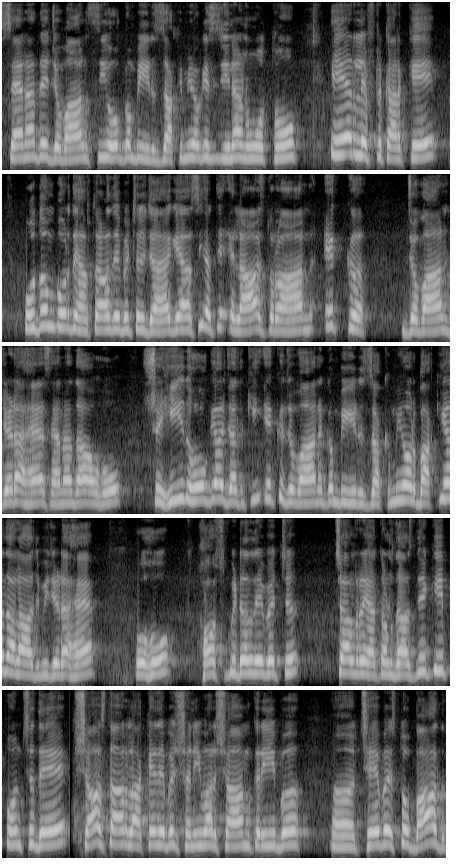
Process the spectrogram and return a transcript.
ਸੈਨਾ ਦੇ ਜਵਾਨ ਸੀ, ਉਹ ਗੰਭੀਰ ਜ਼ਖਮੀ ਹੋ ਗਏ ਸੀ, ਜਿਨ੍ਹਾਂ ਨੂੰ ਉੱਥੋਂ 에ਅਰ ਲਿਫਟ ਕਰਕੇ ਉਧਮਪੁਰ ਦੇ ਹਸਪਤਾਲ ਦੇ ਵਿੱਚ ਲਿਜਾਇਆ ਗਿਆ ਸੀ ਅਤੇ ਇਲਾਜ ਦੌਰਾਨ ਇੱਕ ਜਵਾਨ ਜਿਹੜਾ ਹੈ ਸੈਨਾ ਦਾ ਉਹ ਸ਼ਹੀਦ ਹੋ ਗਿਆ, ਜਦਕਿ ਇੱਕ ਜਵਾਨ ਗੰਭੀਰ ਜ਼ਖਮੀ ਔਰ ਬਾਕੀਆਂ ਦਾ ਇਲਾਜ ਵੀ ਜਿਹੜਾ ਹੈ ਉਹ ਹਸਪੀਟਲ ਦੇ ਵਿੱਚ ਚੱਲ ਰਿਹਾ। ਤੁਹਾਨੂੰ ਦੱਸ ਦਈਏ ਕਿ ਪੁੰਛ ਦੇ ਸ਼ਾਹਸਤਾਰ ਇਲਾਕੇ ਦੇ ਵਿੱਚ ਸ਼ਨੀਵਾਰ ਸ਼ਾਮ ਕਰੀਬ 6 ਵਜੇ ਤੋਂ ਬਾਅਦ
